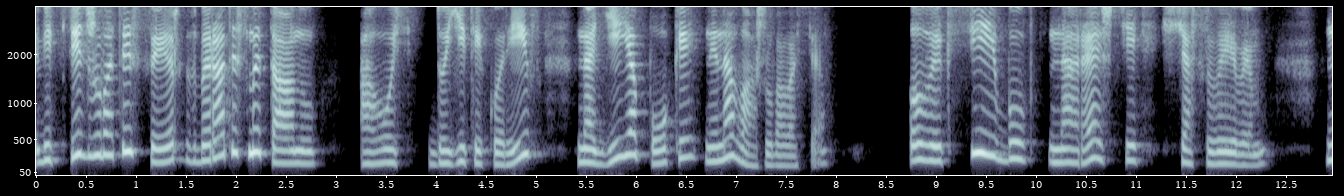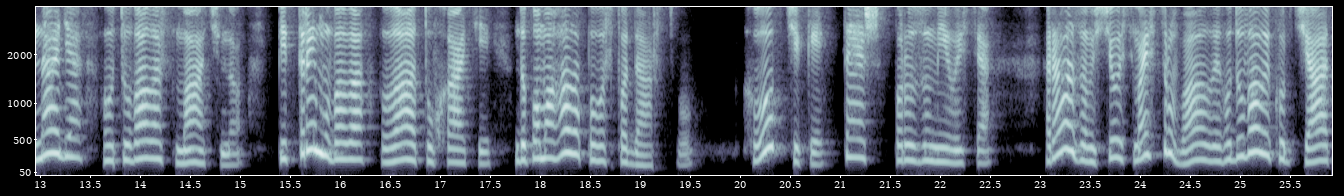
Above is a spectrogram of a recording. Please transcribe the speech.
відсіджувати сир, збирати сметану, а ось доїти корів Надія поки не наважувалася. Олексій був нарешті щасливим. Надя готувала смачно, підтримувала лад у хаті, допомагала по господарству. Хлопчики теж порозумілися. Разом щось майстрували, годували курчат,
